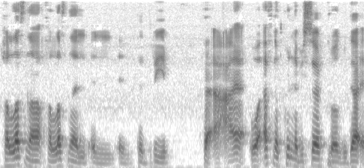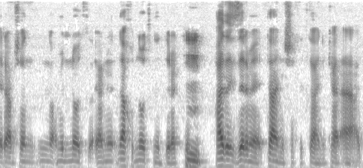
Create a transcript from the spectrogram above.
خلصنا خلصنا ال- ال- التدريب. فوقفنا كلنا ب circle بدائرة عشان نعمل note يعني ناخذ note من ال director. هذا الزلمة الثاني الشخص الثاني كان قاعد.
